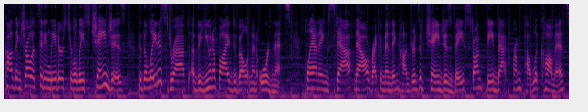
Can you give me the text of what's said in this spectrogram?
causing Charlotte City leaders to release changes to the latest draft of the Unified Development Ordinance. Planning staff now recommending hundreds of changes based on feedback from public comments.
